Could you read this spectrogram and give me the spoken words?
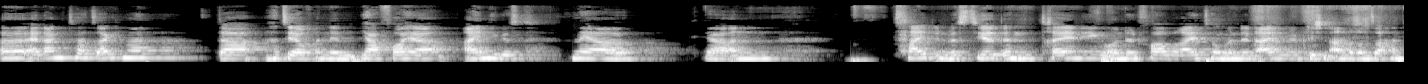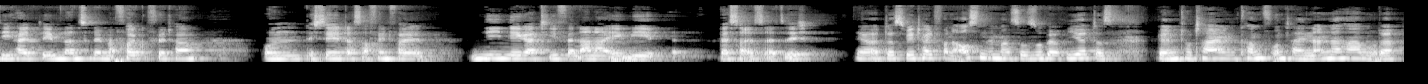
äh, erlangt hat, sage ich mal, da hat sie auch in dem Jahr vorher einiges mehr ja an Zeit investiert in Training und in Vorbereitung und in allen möglichen anderen Sachen, die halt eben dann zu dem Erfolg geführt haben. Und ich sehe das auf jeden Fall nie negativ, wenn Anna irgendwie besser ist als ich. Ja, das wird halt von außen immer so suggeriert, dass wir einen totalen Kampf untereinander haben oder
